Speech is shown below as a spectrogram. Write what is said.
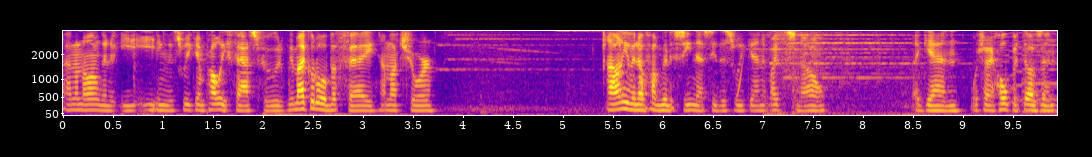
I don't know I'm going to be eating this weekend. Probably fast food. We might go to a buffet. I'm not sure. I don't even know if I'm going to see Nessie this weekend. It might snow. Again, which I hope it doesn't.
